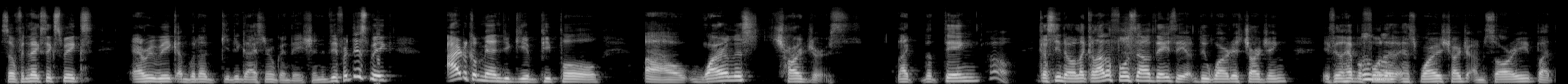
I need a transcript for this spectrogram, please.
So for the next six weeks, every week I'm gonna give you guys a recommendation. And for this week, I recommend you give people uh wireless chargers, like the thing, Oh, because you know, like a lot of phones nowadays they do wireless charging. If you don't have a phone Mhm. that has wireless charger, I'm sorry, but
